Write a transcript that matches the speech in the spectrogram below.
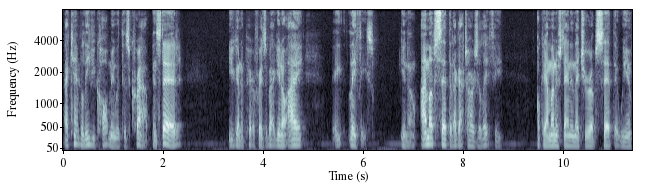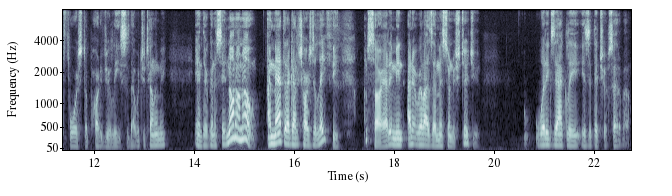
I can't believe you called me with this crap. Instead, you're going to paraphrase it back. You know, I eh, late fees. You know, I'm upset that I got charged a late fee. Okay, I'm understanding that you're upset that we enforced a part of your lease. Is that what you're telling me? And they're going to say, no, no, no. I'm mad that I got charged a late fee. I'm sorry. I didn't mean, I didn't realize I misunderstood you. What exactly is it that you're upset about?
